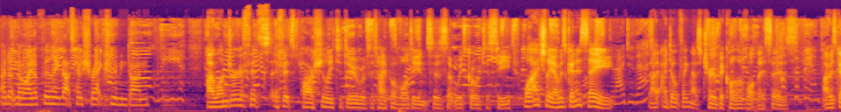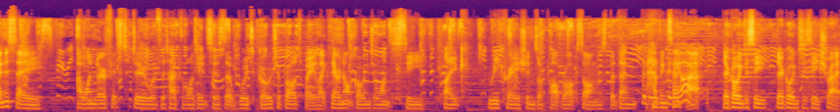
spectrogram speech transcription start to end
I don't know. I don't feel like that's how Shrek should have been done. I wonder if it's if it's partially to do with the type of audiences that would go to see. Well, actually, I was gonna say I, I don't think that's true because of what this is. I was gonna say I wonder if it's to do with the type of audiences that would go to Broadway. Like they're not going to want to see like recreations of pop rock songs, but then But they- having but said they that, they're going to see they're going to see Shrek.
